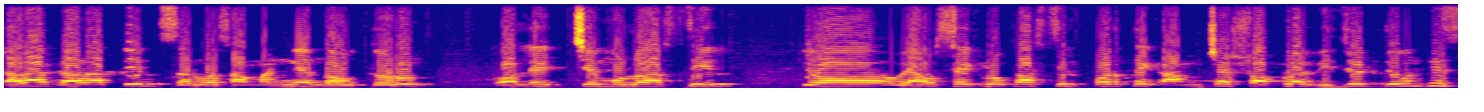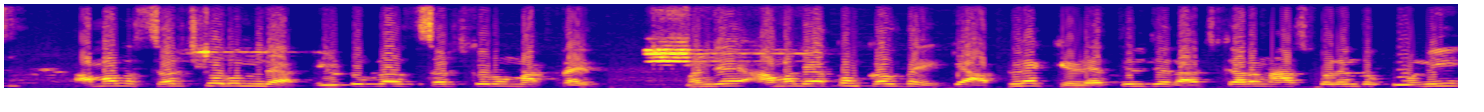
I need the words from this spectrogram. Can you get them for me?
तळागाळातील सर्वसामान्य नऊ तरुण कॉलेजचे मुलं असतील किंवा व्यावसायिक लोक असतील प्रत्येक आमच्या शॉपला व्हिजिट देऊन ती आम्हाला सर्च करून द्या. युट्यूबला सर्च करून मागतायत. म्हणजे आम्हाला यातून कळतंय की आपल्या खेड्यातील जे राजकारण आजपर्यंत कोणी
